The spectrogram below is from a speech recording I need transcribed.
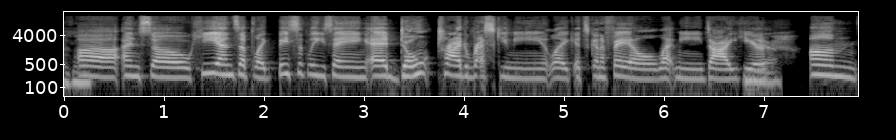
mhm. Uh, and so he ends up like basically saying, Ed, don't try to rescue me. Like it's gonna fail. Let me die here. Yeah. Um,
